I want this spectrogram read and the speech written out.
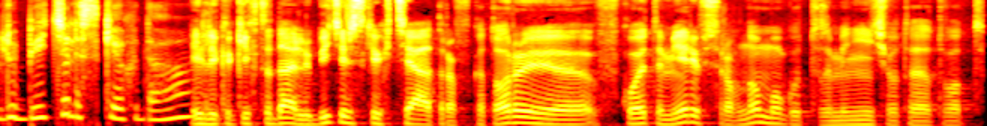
Любительских, да. или каких-то, да, любительских театров, которые в какой-то мере все равно могут заменить вот этот вот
